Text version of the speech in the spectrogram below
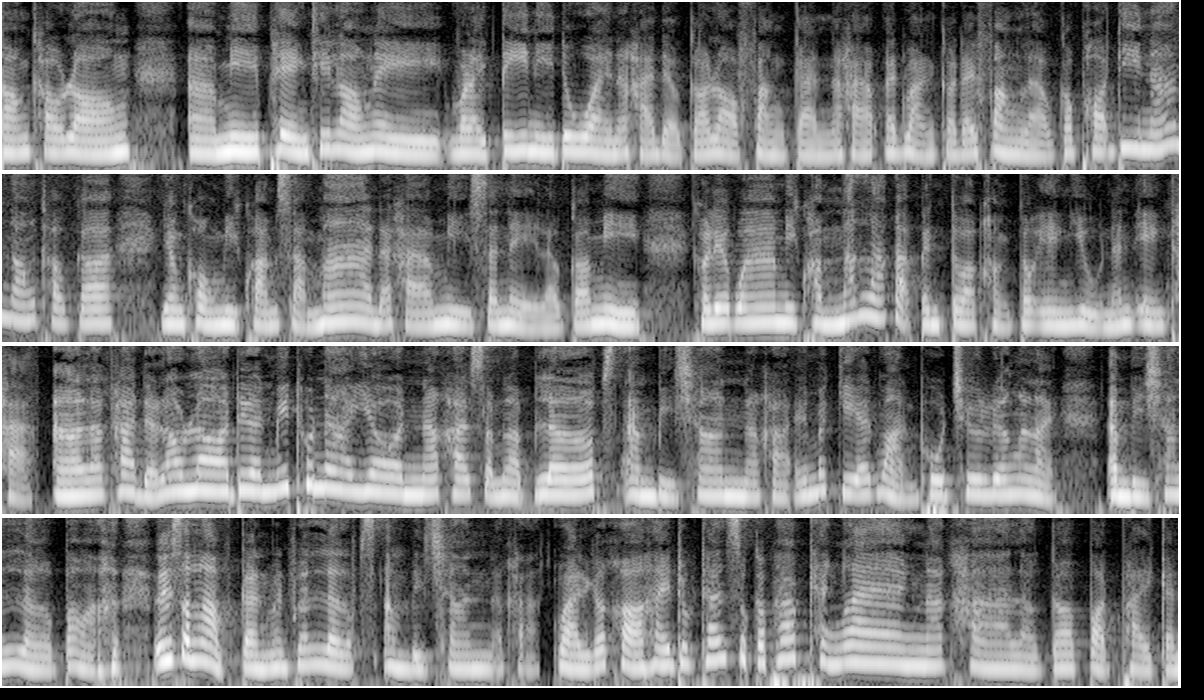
น้องเขาร้องอมีเพลงที่ร้องในวาไรตี้นี้ด้วยนะคะ เดี๋ยวก็รอฟังกันนะคะแอดวานก็ได้ฟังแล้วก็เพราะดีนะน้องเขาก็ยังคงมีความสามารถนะคะ มีเสน่ห์แล้วก็มีเขาเรียกว่ามีความน่ารักอะเป็นตัวของตัวเองอยู่นั่นเองค่ะเอาละค่ะ เดี๋ยวเรารอเดือนมิถุนายนนะคะสำหรับ Love's Ambition นะคะเอ้เมื่อกี้แอดวานพูดชื่อเรื่องอะไร Ambition Love เปล่าอะเอ้ยสลับกันเพื่อนๆ Love's Ambition นะคะหวานก็ขอให้ทุกท่านสุขภาพแข็งแรงนะคะ แล้วก็ปลอดภัยกัน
